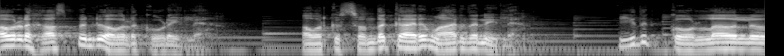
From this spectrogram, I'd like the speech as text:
അവരുടെ ഹസ്ബൻഡും അവരുടെ കൂടെ ഇല്ല അവർക്ക് സ്വന്തക്കാരും ആരും തന്നെ ഇല്ല ഇത് കൊള്ളാമല്ലോ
